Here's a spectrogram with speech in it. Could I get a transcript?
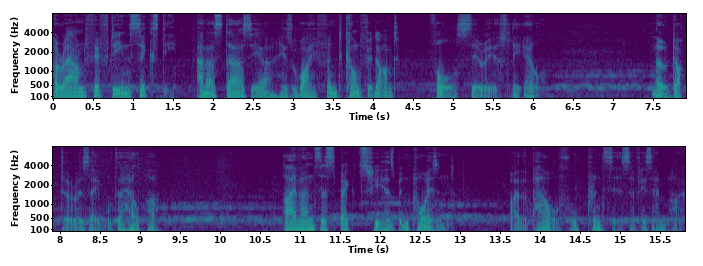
Around 1560, Anastasia, his wife and confidant, falls seriously ill. No doctor is able to help her. Ivan suspects she has been poisoned by the powerful princes of his empire.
